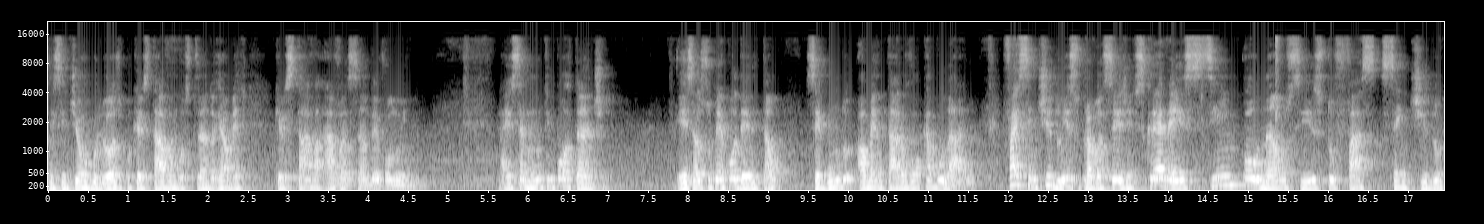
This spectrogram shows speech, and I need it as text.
me sentia orgulhoso porque eu estava mostrando realmente que eu estava avançando, evoluindo. Aí isso é muito importante. Esse é o superpoder, então, segundo aumentar o vocabulário. Faz sentido isso para você, gente? Escreve aí sim ou não se isto faz sentido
